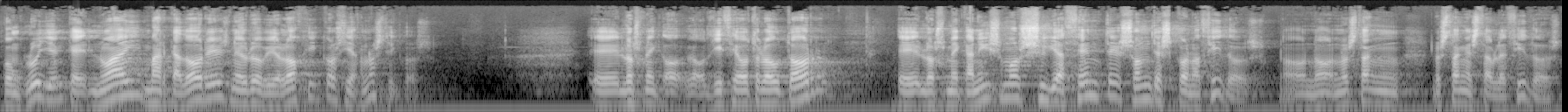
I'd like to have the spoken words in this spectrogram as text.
concluyen que no hay marcadores neurobiológicos diagnósticos. Eh, dice otro autor, eh, los mecanismos subyacentes son desconocidos, no, están, no están establecidos.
